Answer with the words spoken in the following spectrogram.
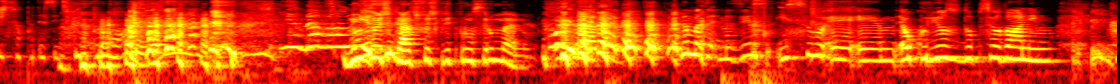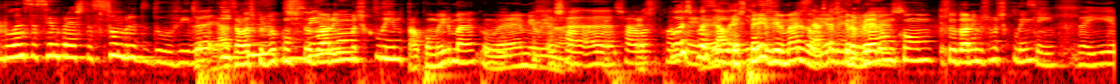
isto só pode ter sido escrito por um homem. e andava Nos Esse- dois casos foi escrito por um ser humano. Exato. Não, mas, mas isso, isso é, é, é o curioso do pseudónimo, que lança sempre esta sombra de dúvida. Aliás, e ela que escreveu com um desvenda pseudónimo masculino, tal como a irmã, como é a Emily. A, não Cha- é? a Charlotte Pois, Fronteira. pois, ela- As três irmãs, aliás, escreveram Irmãs. com pseudónimos masculinos. Sim, daí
